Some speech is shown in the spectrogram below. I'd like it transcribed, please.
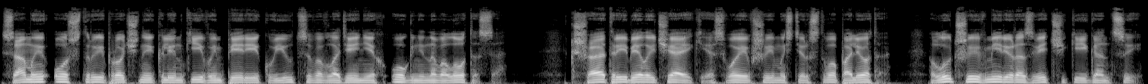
Самые острые прочные клинки в империи куются во владениях огненного лотоса. Кшатри белой чайки, освоившие мастерство полета, лучшие в мире разведчики и гонцы.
